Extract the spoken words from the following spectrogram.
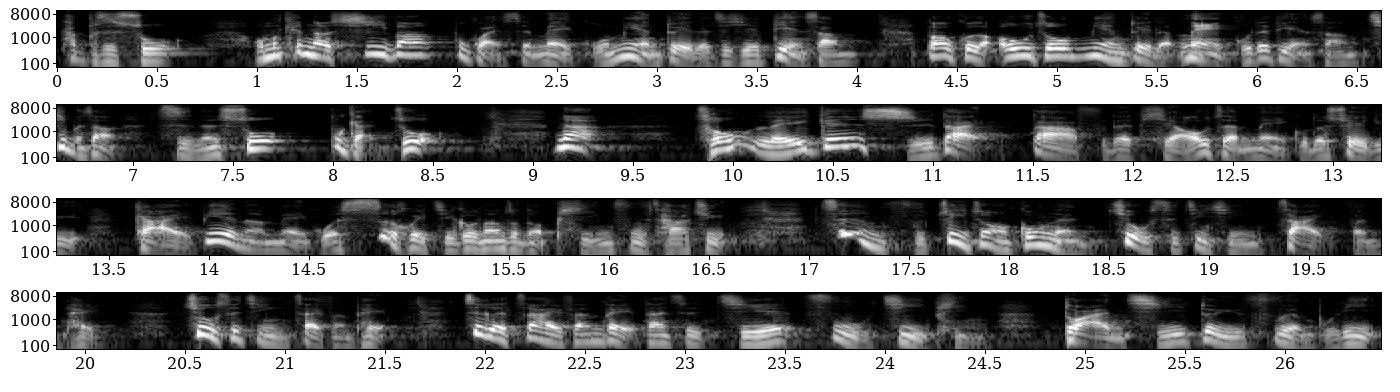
它不是说。我们看到西方，不管是美国面对的这些电商，包括了欧洲面对的美国的电商，基本上只能说不敢做。那从雷根时代大幅的调整美国的税率，改变了美国社会结构当中的贫富差距。政府最重要的功能就是进行再分配，就是进行再分配。这个再分配，但是劫富济贫，短期对于富人不利，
